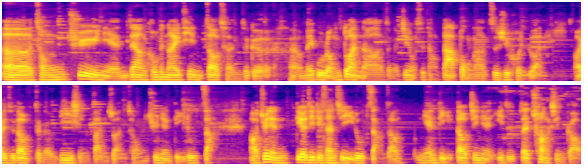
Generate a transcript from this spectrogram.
呃，从去年这样 COVID-19 造成这个呃美股熔断啊，整个金融市场大崩啊，秩序混乱，然后一直到整个 V 型反转，从去年底一路涨，啊，去年第二季、第三季一路涨，然后年底到今年一直在创新高。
